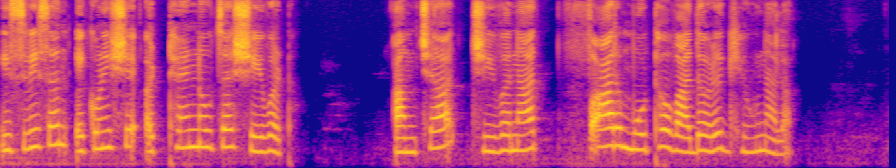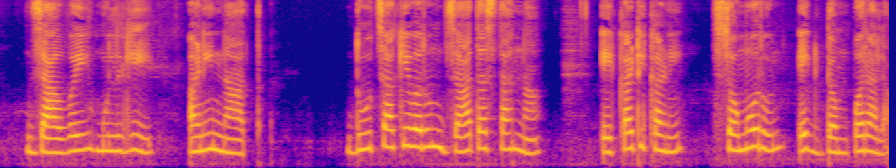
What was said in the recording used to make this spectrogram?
इसवी सन एकोणीसशे अठ्ठ्याण्णवचा शेवट आमच्या जीवनात फार मोठं वादळ घेऊन आला. जावई मुलगी आणि नात दुचाकीवरून जात असताना एका ठिकाणी समोरून एक डंपर आला.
